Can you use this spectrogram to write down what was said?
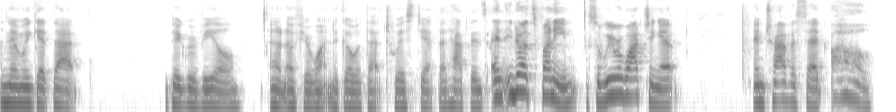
And then we get that big reveal. I don't know if you're wanting to go with that twist yet that happens. And you know, it's funny. So we were watching it, and Travis said, Oh,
